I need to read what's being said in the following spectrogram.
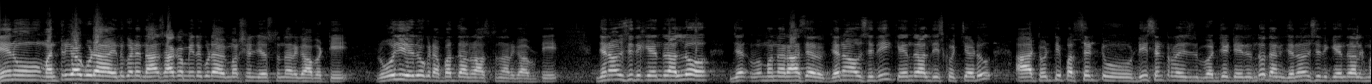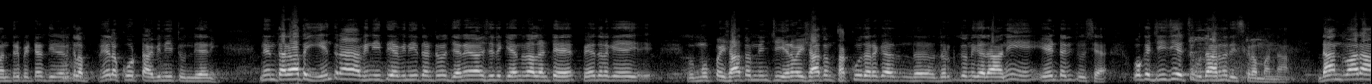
నేను మంత్రిగా కూడా ఎందుకంటే నా శాఖ మీద కూడా విమర్శలు చేస్తున్నారు కాబట్టి రోజు ఏదో ఒకటి అబద్ధాలు రాస్తున్నారు కాబట్టి జన ఔషధి కేంద్రాల్లో జ మొన్న రాశారు జన ఔషధి కేంద్రాలు తీసుకొచ్చాడు. ఆ ట్వంటీ పర్సెంట్ డీసెంట్రలైజ్డ్ బడ్జెట్ ఏది ఉందో దాన్ని జన ఔషధి కేంద్రాలకు మంత్రి పెట్టారు. దీని వెనకాల వేల కోట్ల అవినీతి ఉంది అని. నేను తర్వాత ఏంట్రా అవినీతి అవినీతి అంటారు జన ఔషధి కేంద్రాలు అంటే పేదలకి ముప్పై శాతం నుంచి ఎనభై శాతం తక్కువ ధర దొరుకుతుంది కదా అని ఏంటని చూసా ఒక జీజీహెచ్ ఉదాహరణ తీసుకురమ్మన్నా. దాని ద్వారా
